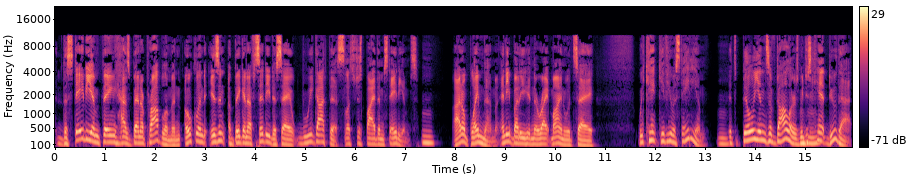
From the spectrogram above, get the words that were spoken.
the stadium thing has been a problem, and Oakland isn't a big enough city to say we got this. Let's just buy them stadiums. Mm. I don't blame them. Anybody in their right mind would say, we can't give you a stadium. It's billions of dollars. We just can't do that.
